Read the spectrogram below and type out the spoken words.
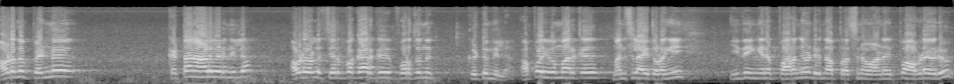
അവിടുന്ന് പെണ്ണ് കെട്ടാൻ ആൾ വരുന്നില്ല. അവിടെയുള്ള ചെറുപ്പക്കാർക്ക് പുറത്തുനിന്ന് കിട്ടുന്നില്ല. അപ്പോൾ ഇവന്മാർക്ക് മനസ്സിലായി തുടങ്ങി. ഇത് ഇങ്ങനെ പറഞ്ഞുകൊണ്ടിരുന്ന പ്രശ്നമാണ്. ഇപ്പോൾ അവിടെ ഒരു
